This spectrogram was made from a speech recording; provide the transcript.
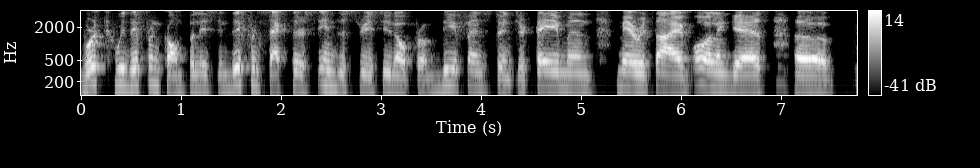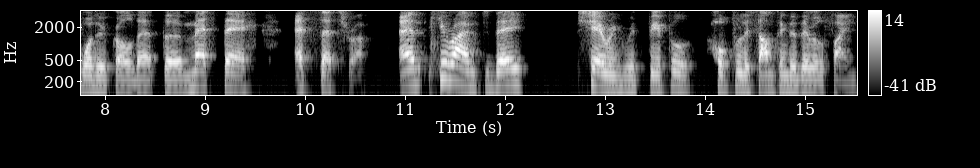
work with different companies in different sectors industries you know from defense to entertainment maritime oil and gas uh, what do you call that uh, medtech etc and here i am today sharing with people hopefully something that they will find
